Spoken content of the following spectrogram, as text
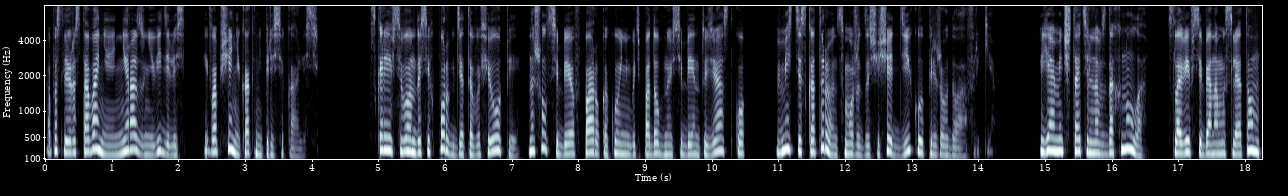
а после расставания ни разу не виделись и вообще никак не пересекались. Скорее всего, он до сих пор где-то в Эфиопии нашел себе в пару какую-нибудь подобную себе энтузиастку вместе с которой он сможет защищать дикую природу Африки. Я мечтательно вздохнула, словив себя на мысли о том,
